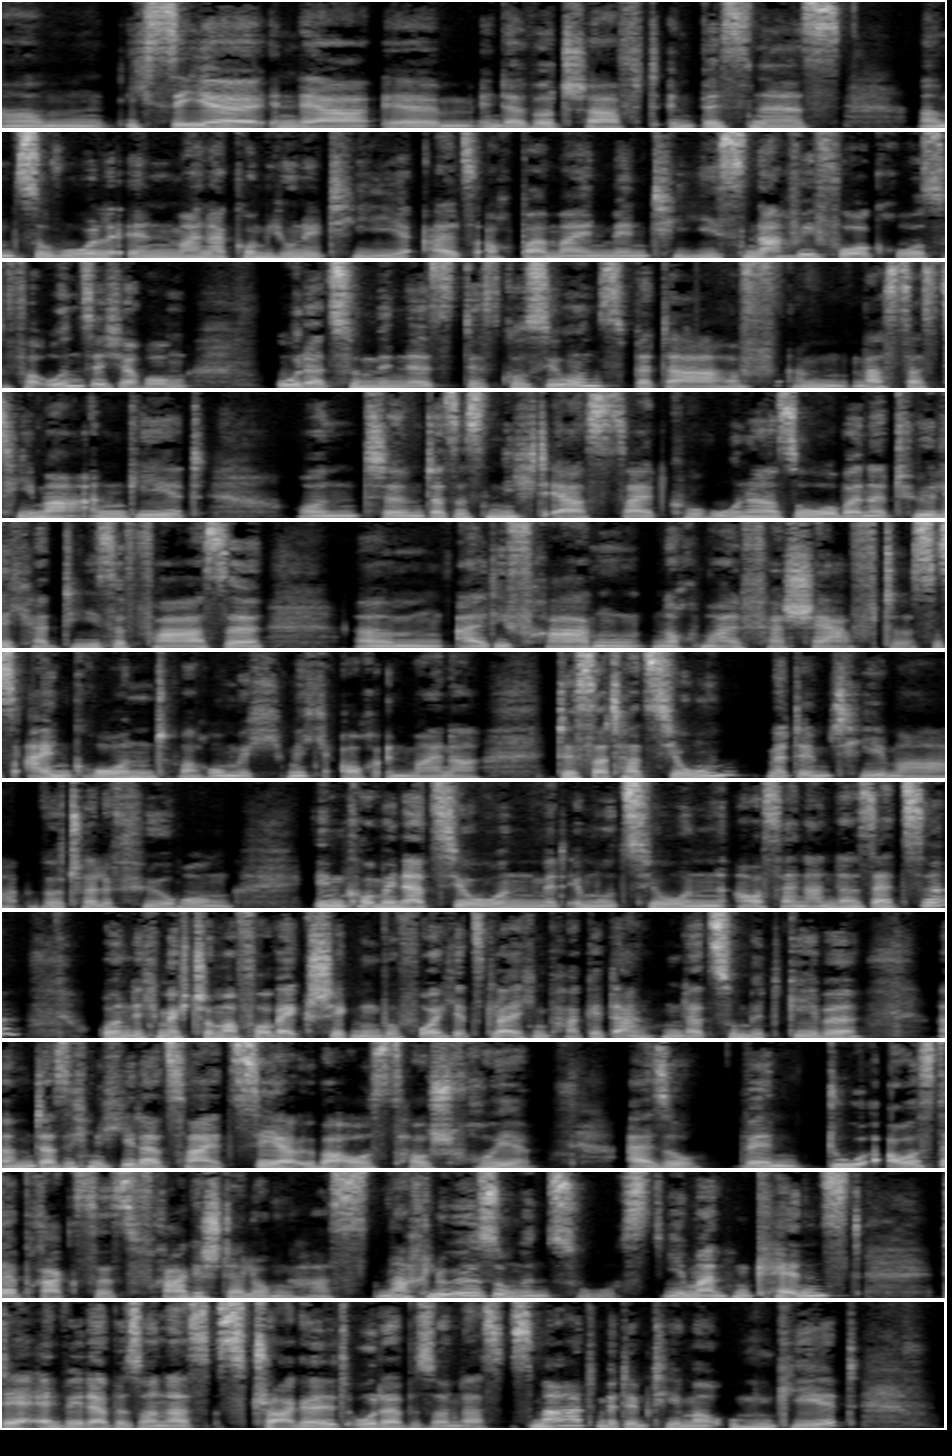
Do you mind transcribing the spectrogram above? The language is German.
Ähm, ich sehe in der, ähm, in der Wirtschaft, im Business, ähm, sowohl in meiner Community als auch bei meinen Mentees nach wie vor große Verunsicherung oder zumindest Diskussionsbedarf, was das Thema angeht. Und ähm, das ist nicht erst seit Corona so, aber natürlich hat diese Phase ähm, all die Fragen nochmal verschärft. Das ist ein Grund, warum ich mich auch in meiner Dissertation mit dem Thema virtuelle Führung in Kombination mit Emotionen auseinandersetze. Und ich möchte schon mal vorwegschicken, bevor ich jetzt gleich ein paar Gedanken dazu mitgebe, ähm, dass ich mich jederzeit sehr über Austausch freue. Also wenn du aus der Praxis Fragestellungen hast, nach Lösungen suchst, jemanden kennst, der entweder besonders struggelt oder besonders smart mit dem Thema umgeht,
